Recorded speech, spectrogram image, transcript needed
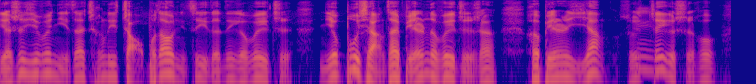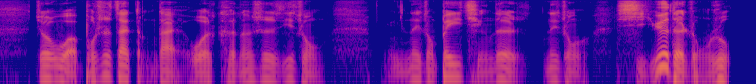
也是因为你在城里找不到你自己的那个位置，你又不想在别人的位置上和别人一样，所以嗯。这个时候就是我不是在等待，我可能是一种那种悲情的那种喜悦的融入。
